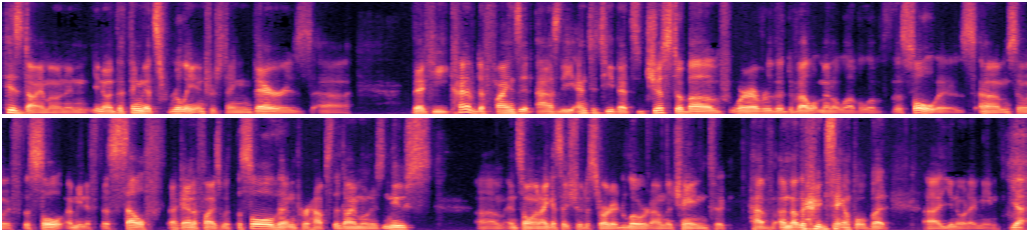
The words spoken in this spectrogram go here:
his daimon. And you know, the thing that's really interesting there is uh, that he kind of defines it as the entity that's just above wherever the developmental level of the soul is. Um, so if the soul, I mean, if the self identifies with the soul, then perhaps the daimon is nous. Um, and so on. I guess I should have started lower down the chain to have another example, but uh, you know what I mean. Yeah.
